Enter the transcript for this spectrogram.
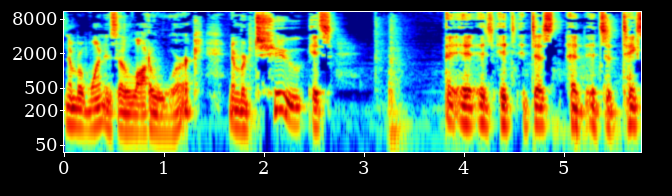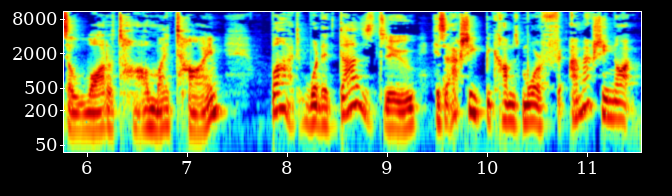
number one is a lot of work. Number two, it's it, it, it, does it, it takes a lot of time, my time. But what it does do is actually becomes more. I'm actually not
